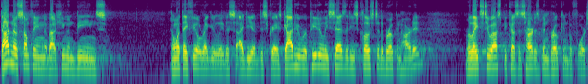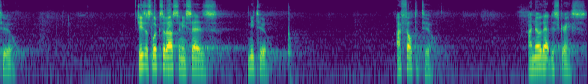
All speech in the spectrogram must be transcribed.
God knows something about human beings and what they feel regularly this idea of disgrace. God, who repeatedly says that He's close to the brokenhearted, relates to us because his heart has been broken before, too. Jesus looks at us and he says, Me too. I felt it too. I know that disgrace.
